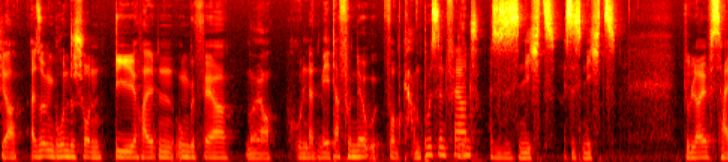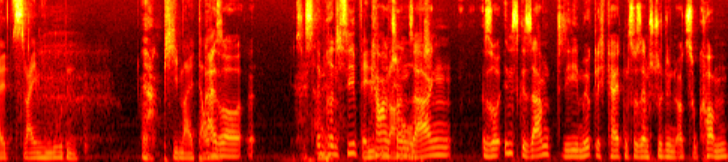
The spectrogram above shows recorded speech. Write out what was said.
Ja, also im Grunde schon. Die halten ungefähr, naja, 100 Meter von der, vom Campus entfernt. Nix. Also es ist nichts. Es ist nichts. Du läufst halt zwei Minuten. Ja. Pi mal Daumen. Also halt, im Prinzip kann man überhaupt. schon sagen, so insgesamt die Möglichkeiten zu seinem Studienort zu kommen,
